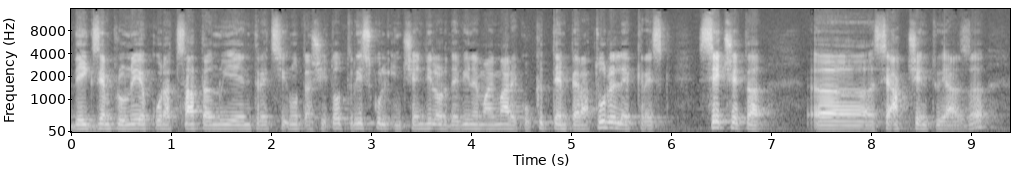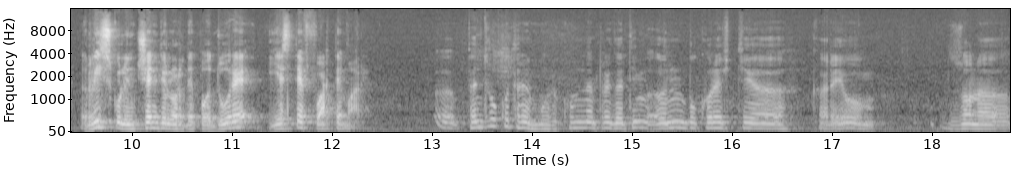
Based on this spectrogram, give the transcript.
de exemplu, nu e curățată, nu e întreținută și tot riscul incendiilor devine mai mare. Cu cât temperaturile cresc, secetă uh, se accentuează, riscul incendiilor de pădure este foarte mare. Pentru cutremur, cum ne pregătim în București, uh, care e o zonă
